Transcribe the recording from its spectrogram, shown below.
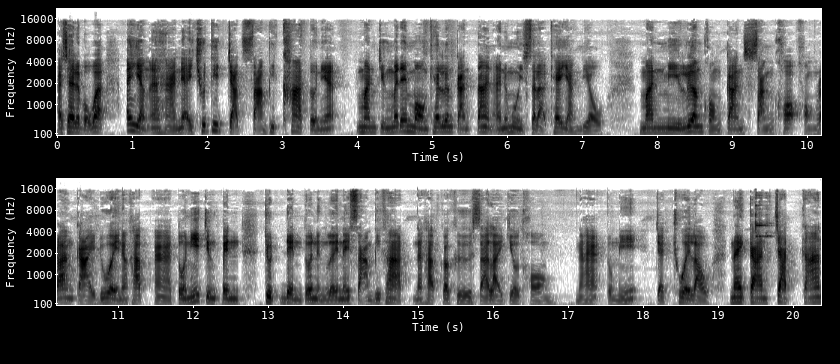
อาจารย์เลยบอกว่าไอ้อย่างอาหารเนี่ยไอ้ชุดที่จัดสามพิฆาตตัวเนี้ยมันจึงไม่ได้มองแค่เรื่องการต้านอนุมูลอิสระแค่อย่างเดียว มันมีเรื่องของการสังเคราะห์ของร่างกายด้วยนะครับอ่าตัวนี้จึงเป็นจุดเด่นตัวหนึ่งเลยใน 3 พิฆาตนะครับ ก็คือสาหร่ายเกียวทองนะฮะตรงนี้จะช่วยเราในการจัดการ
